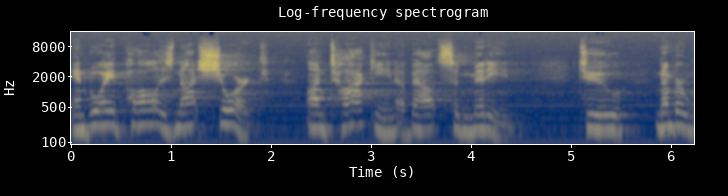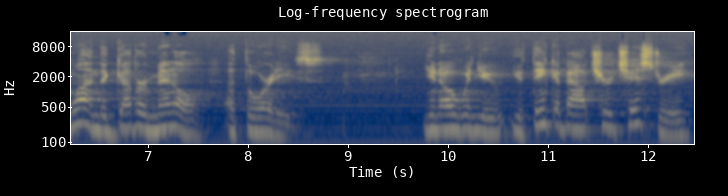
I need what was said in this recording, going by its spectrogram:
And boy paul is not short on talking about submitting to, number one, the governmental authorities. You know, when you, you think about church history,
